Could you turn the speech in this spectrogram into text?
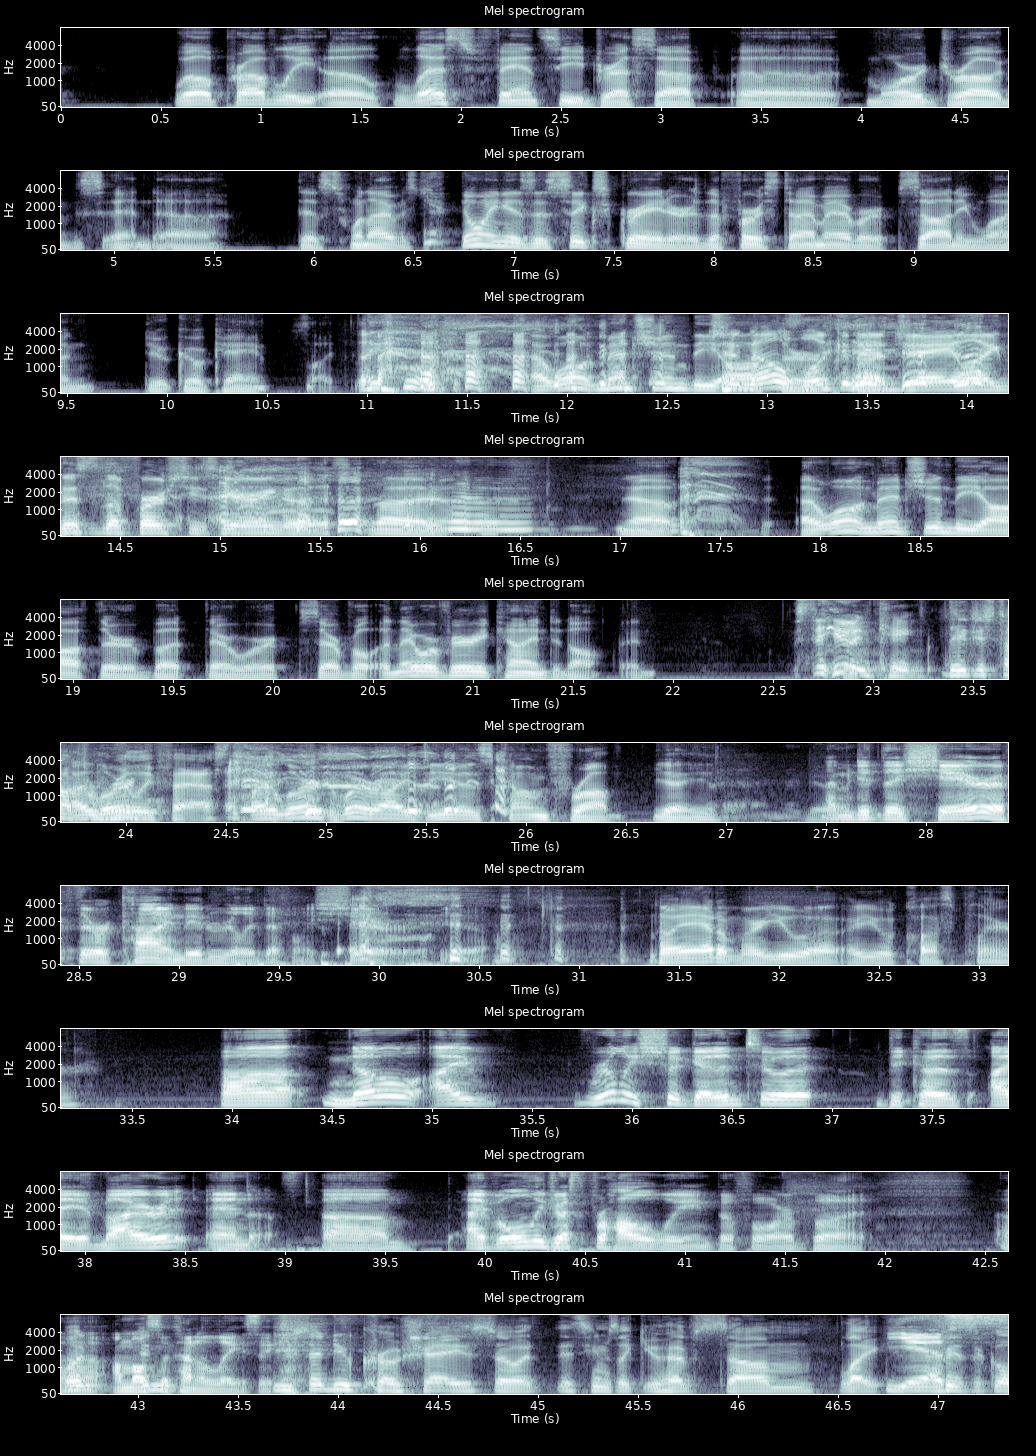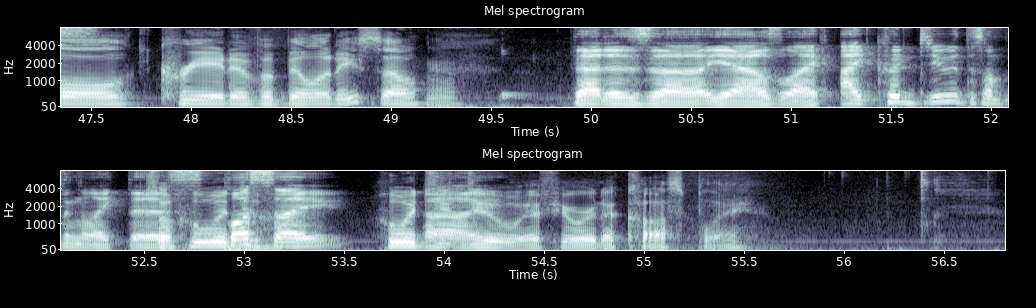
well, probably uh, less fancy dress up, uh, more drugs, and uh, this when I was going as a sixth grader, the first time I ever saw anyone do cocaine. It's like I won't mention the Janelle's author, looking but- at Jay like this is the first she's hearing of this. Uh, no, I won't mention the author, but there were several, and they were very kind and all. And Stephen King. They just I talked learned- really fast. I learned where ideas come from. Yeah, yeah. I mean, did they share? If they were kind, they'd really definitely share. Yeah. Now, Adam, are you uh, are you a class cosplayer? Uh, no, I really should get into it because I admire it, and um, I've only dressed for Halloween before, but uh, Well, I'm also kind of lazy. You said you crochet, so it, it seems like you have some like Yes. physical creative ability. So That is, uh, yeah, I was like, I could do something like this. So who would Plus, you, I who would you uh, do if you were to cosplay?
